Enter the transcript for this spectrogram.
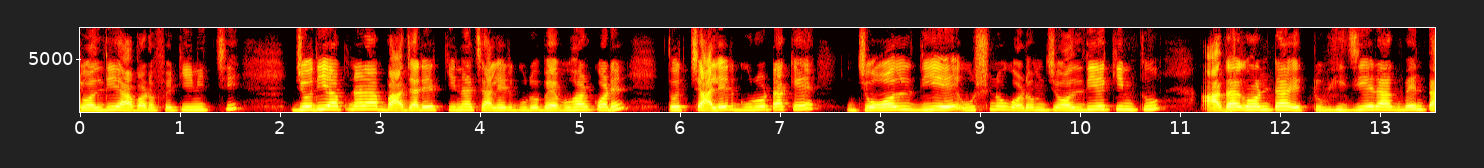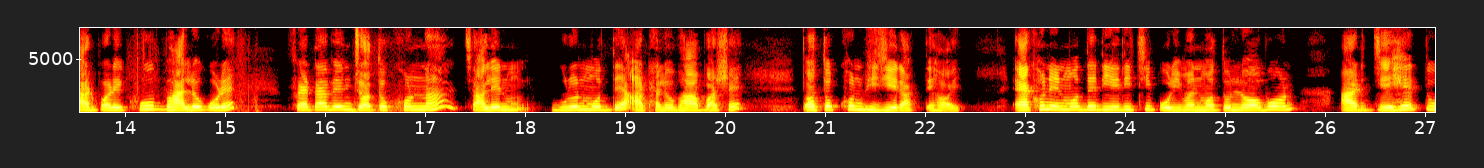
জল দিয়ে আবারও ফেটিয়ে নিচ্ছি। যদি আপনারা বাজারের কিনা চালের গুঁড়ো ব্যবহার করেন, তো চালের গুঁড়োটাকে জল দিয়ে, উষ্ণ গরম জল দিয়ে কিন্তু আধা ঘণ্টা একটু ভিজিয়ে রাখবেন, তারপরে খুব ভালো করে ফেটাবেন যতক্ষণ না চালের গুঁড়োর মধ্যে আঠালো ভাব আসে, ততক্ষণ ভিজিয়ে রাখতে হয়। এখন এর মধ্যে দিয়ে দিচ্ছি পরিমাণ মতো লবণ, আর যেহেতু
